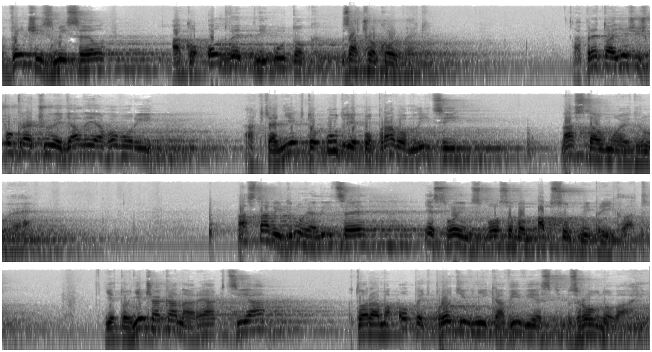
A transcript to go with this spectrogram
väčší zmysel ako odvetný útok za čokoľvek. A preto aj Ježiš pokračuje ďalej a hovorí, ak ťa niekto udrie po pravom líci, nastav mu aj druhé. Nastaviť druhé líce je svojím spôsobom absurdný príklad. Je to nečakaná reakcia, ktorá má opäť protivníka vyviesť z rovnováhy.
